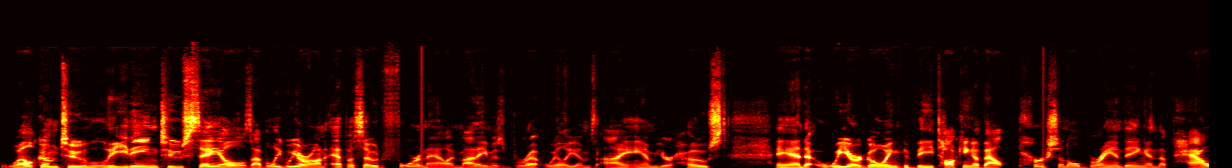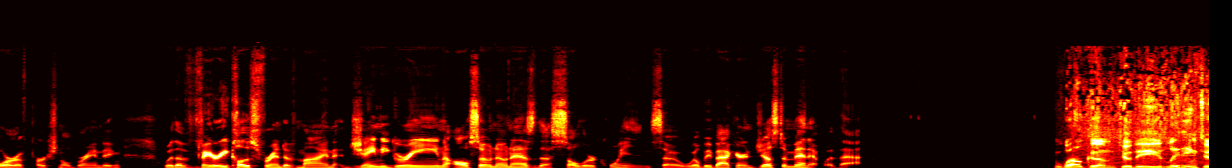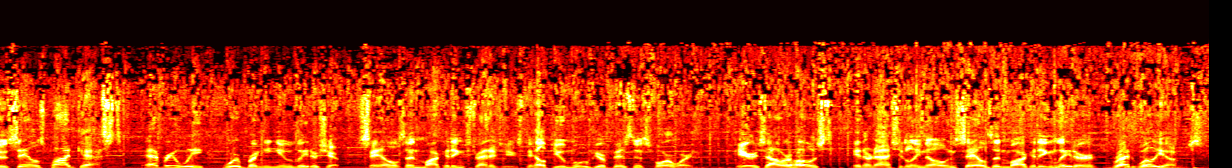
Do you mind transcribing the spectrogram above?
Welcome to Leading to Sales. I believe we are on episode four now, and my name is Brett Williams. I am your host, and we are going to be talking about personal branding and the power of personal branding with a very close friend of mine, Jamie Green, also known as the Solar Queen. So we'll be back here in just a minute with that. Welcome to the Leading to Sales podcast. Every week, we're bringing you leadership, sales, and marketing strategies to help you move your business forward. Here's our host, internationally known sales and marketing leader, Brett Williams.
